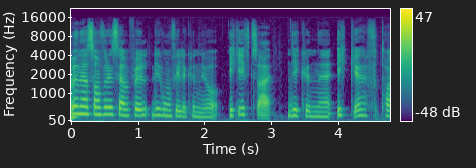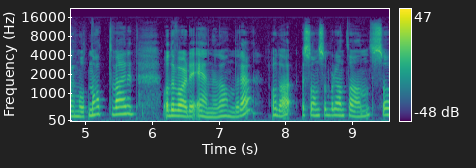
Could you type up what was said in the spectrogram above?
Men jeg, som for eksempel De homofile kunne jo ikke gifte seg. De kunne ikke ta imot nattverd. Og det var det ene og det andre. Og da, sånn som blant annet, så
